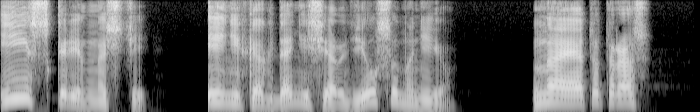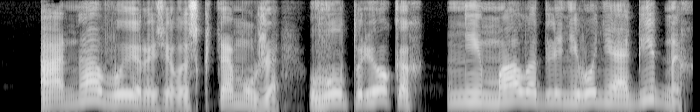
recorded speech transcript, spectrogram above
искренности и никогда не сердился на нее. На этот раз она выразилась к тому же в упреках немало для него необидных,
